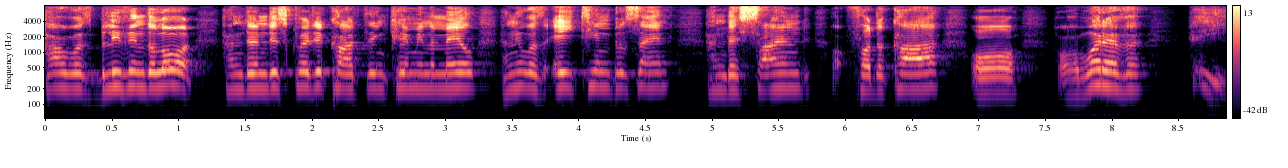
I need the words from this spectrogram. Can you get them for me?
I was believing the Lord. And then this credit card thing came in the mail and it was 18%. And they signed for the car or, or whatever. Hey.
